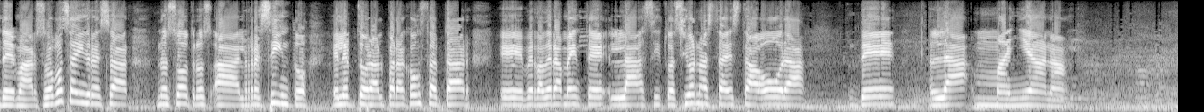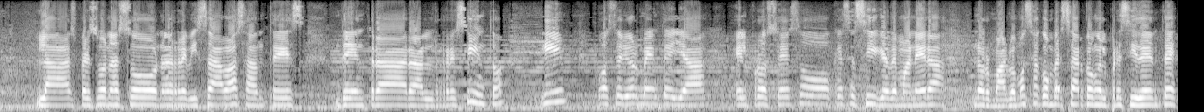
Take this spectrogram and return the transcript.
de marzo. Vamos a ingresar nosotros al recinto electoral para constatar eh, verdaderamente la situación hasta esta hora de la mañana. Las personas son revisadas antes de entrar al recinto y posteriormente ya el proceso que se sigue de manera normal. Vamos a conversar con el presidente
